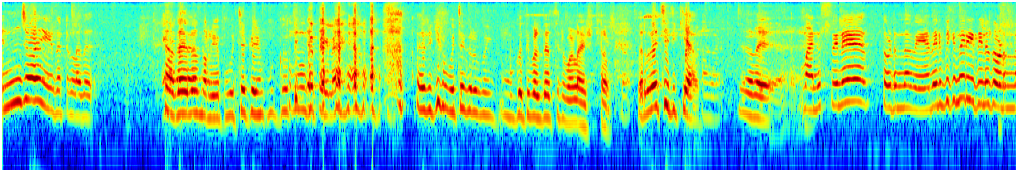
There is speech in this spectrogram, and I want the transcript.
എൻജോയ് ചെയ്തിട്ടുള്ളത് അതായത് പൂച്ചക്കറി മുക്കുത്തി മുഖത്തിലെ. എനിക്ക് പൂച്ചക്കറി മുക്കുത്തി പോലത്തെ വളരെ ഇഷ്ടം. വെറുതെ ചിരിക്കാം. അതെ. മനസ്സിനെ തൊടുന്ന വേദനിപ്പിക്കുന്ന രീതിയിൽ തൊടുന്ന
